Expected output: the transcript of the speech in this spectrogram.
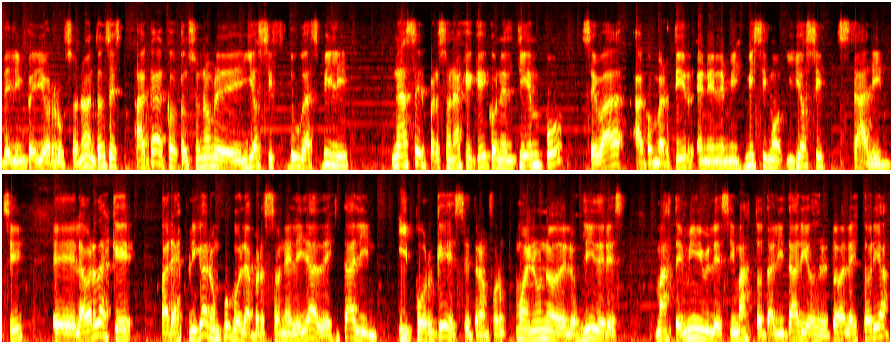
del Imperio Ruso. Entonces, acá con su nombre de Joseph Dugasvili, nace el personaje que con el tiempo se va a convertir en el mismísimo Joseph Stalin, la verdad es que para explicar un poco la personalidad de Stalin y por qué se transformó en uno de los líderes más temibles y más totalitarios de toda la historia,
